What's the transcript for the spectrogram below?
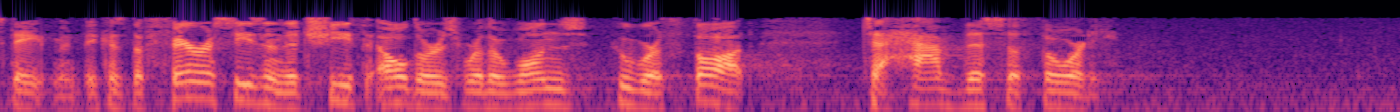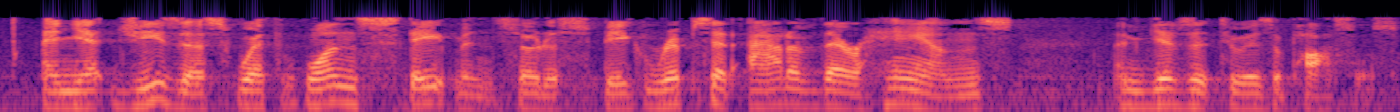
statement because the Pharisees and the chief elders were the ones who were thought to have this authority. And yet, Jesus, with one statement, so to speak, rips it out of their hands and gives it to his apostles.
